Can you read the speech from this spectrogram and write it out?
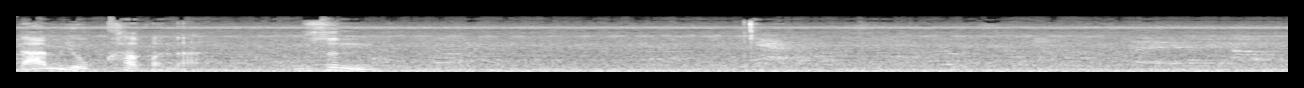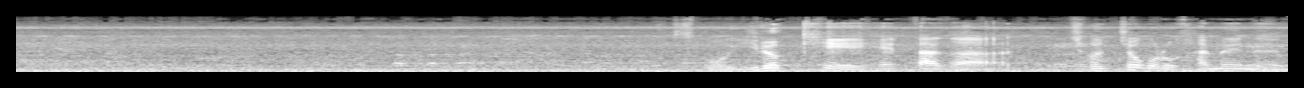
남 욕하거나 무슨 뭐 이렇게 했다가 저쪽으로 가면은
